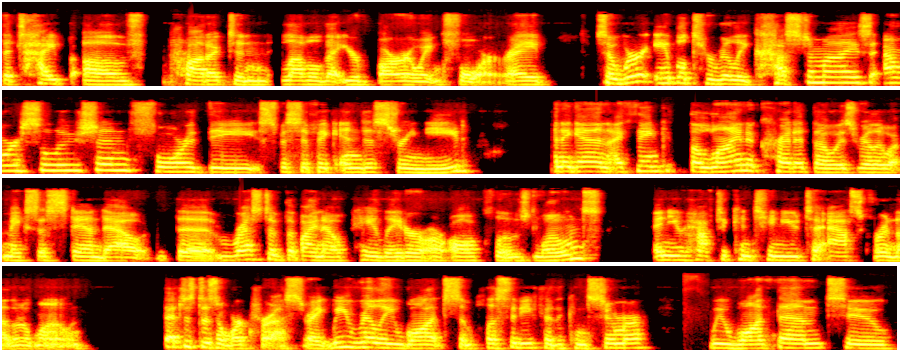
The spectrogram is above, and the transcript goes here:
the type of product and level that you're borrowing for, right? So we're able to really customize our solution for the specific industry need. And again, I think the line of credit though is really what makes us stand out. The rest of the buy now, pay later are all closed loans and you have to continue to ask for another loan. That just doesn't work for us, right? We really want simplicity for the consumer. We want them to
